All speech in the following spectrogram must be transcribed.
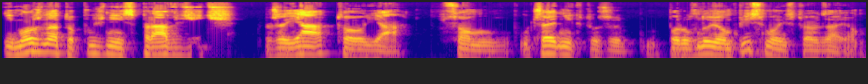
i można to później sprawdzić, że ja to ja. Są uczeni, którzy porównują pismo i sprawdzają.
